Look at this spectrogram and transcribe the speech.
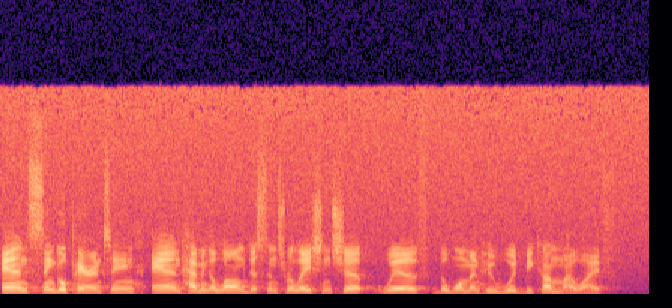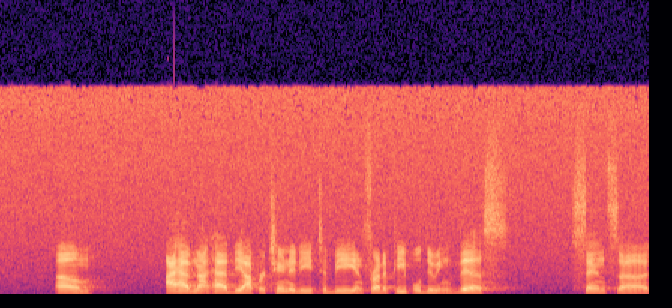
and single parenting, and having a long distance relationship with the woman who would become my wife, um, I have not had the opportunity to be in front of people doing this since uh,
